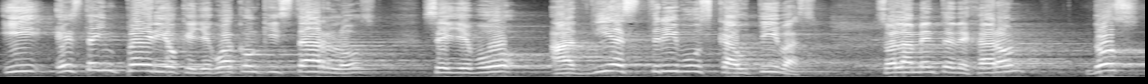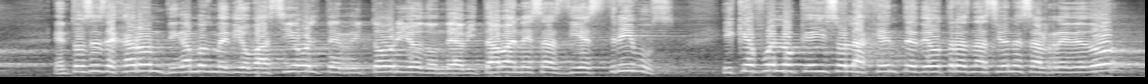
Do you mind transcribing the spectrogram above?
Y este imperio que llegó a conquistarlos se llevó a 10 tribus cautivas. Solamente dejaron dos. Entonces dejaron, digamos, medio vacío el territorio donde habitaban esas 10 tribus. ¿Y qué fue lo que hizo la gente de otras naciones alrededor?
